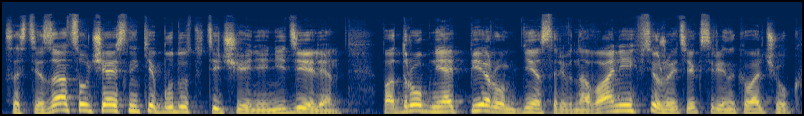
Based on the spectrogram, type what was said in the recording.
Состязаться участники будут в течение недели. Подробнее о первом дне соревнований в сюжете Екатерины Ковальчук.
